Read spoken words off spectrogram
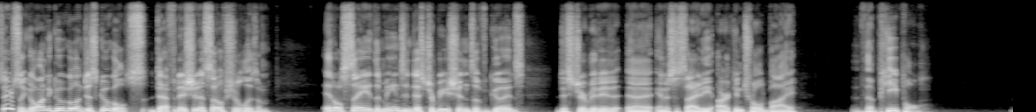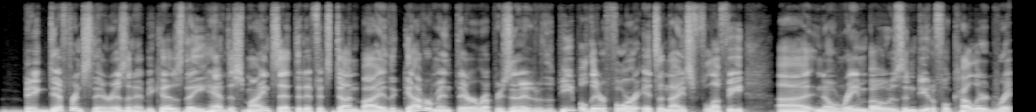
seriously, go on to Google and just Google definition of socialism. It'll say the means and distributions of goods distributed uh, in a society are controlled by the people. Big difference there, isn't it? Because they have this mindset that if it's done by the government, they're a representative of the people. Therefore, it's a nice, fluffy, uh, you know, rainbows and beautiful colored ra-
